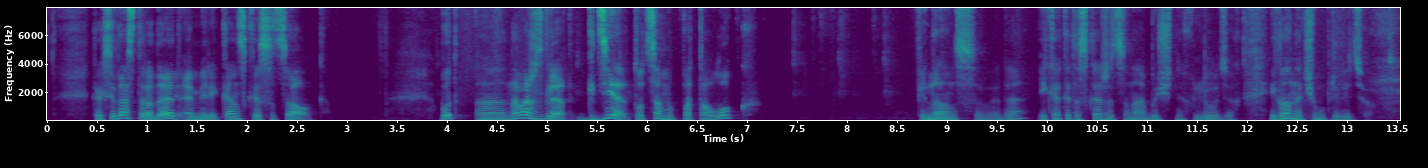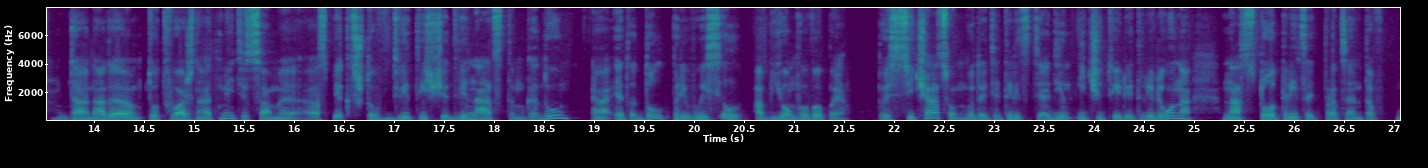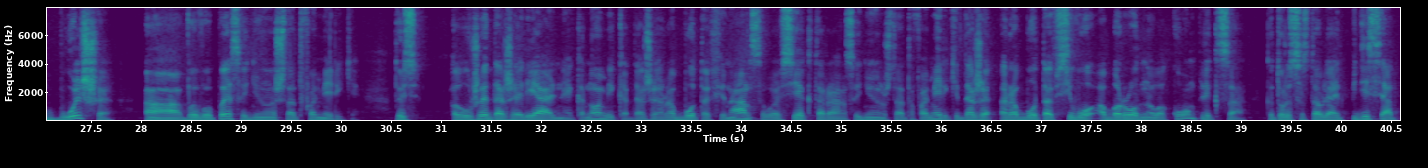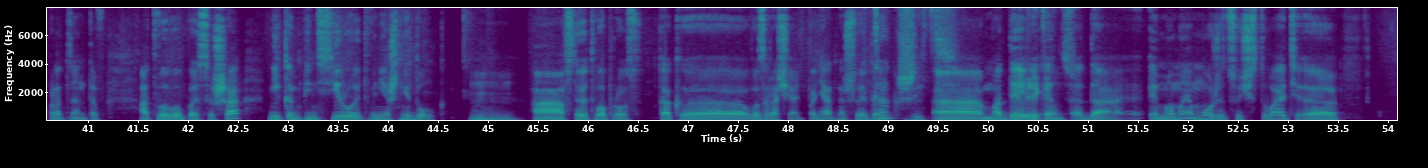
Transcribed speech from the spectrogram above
Как всегда, страдает американская социалка. Вот, э, на ваш взгляд, где тот самый потолок финансовый, да, и как это скажется на обычных людях, и главное, к чему приведет? Да, надо тут важно отметить самый аспект, что в 2012 году а, этот долг превысил объем ВВП. То есть сейчас он, вот эти 31,4 триллиона, на 130% больше а, ВВП Соединенных Штатов Америки. То есть уже даже реальная экономика, даже работа финансового сектора Соединенных Штатов Америки, даже работа всего оборонного комплекса, который составляет 50% от ВВП США, не компенсирует внешний долг. Угу. А встает вопрос, как э, возвращать? Понятно, что это как жить? Э, модель, э, да, МММ может существовать э,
